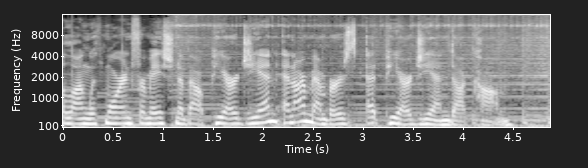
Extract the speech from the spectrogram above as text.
along with more information about PRGN and our members at prgn.com.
